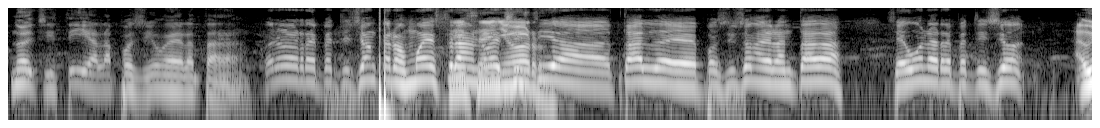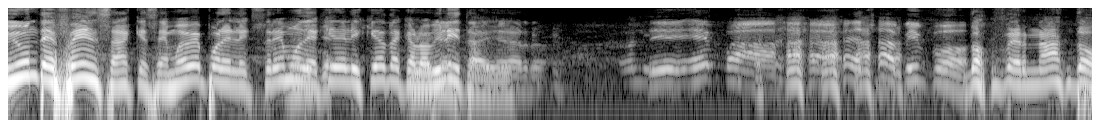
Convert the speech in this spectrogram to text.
no existía la posición adelantada. Bueno, la repetición que nos muestra, Sí, no existía tal eh, posición adelantada según la repetición. Hay un defensa que se mueve por el extremo de aquí de la izquierda que lo habilita. Gerardo. Sí, epa, está Pipo. Don Fernando,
